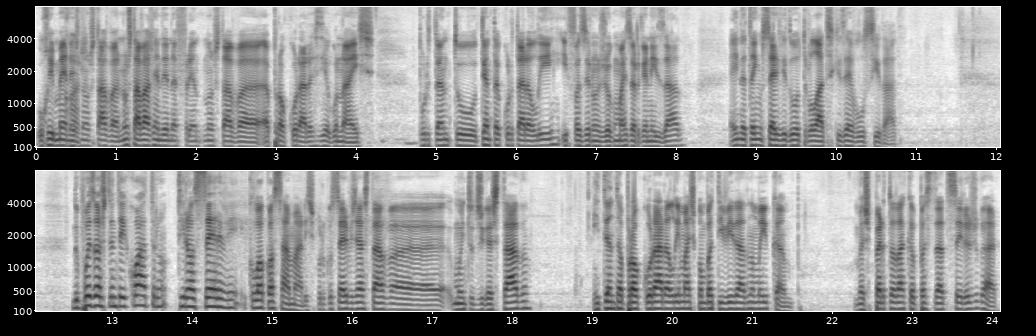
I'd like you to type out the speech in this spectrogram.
O Jiménez claro. não, estava, não estava a render na frente, não estava a procurar as diagonais Portanto, tenta cortar ali e fazer um jogo mais organizado. Ainda tem o Sérvio do outro lado se quiser velocidade. Depois aos 74, tira o Sérvio e coloca o Samaris, porque o Sérvio já estava muito desgastado e tenta procurar ali mais combatividade no meio campo. Mas perde toda a capacidade de sair a jogar.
